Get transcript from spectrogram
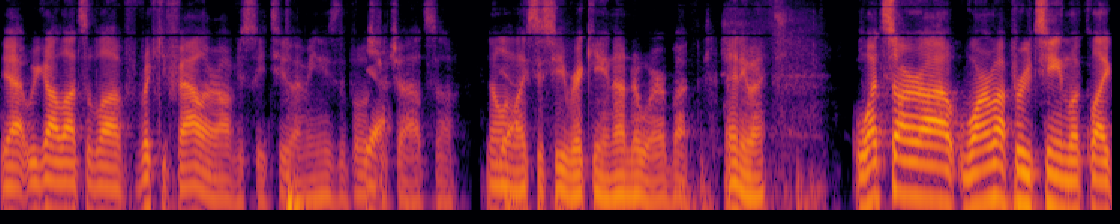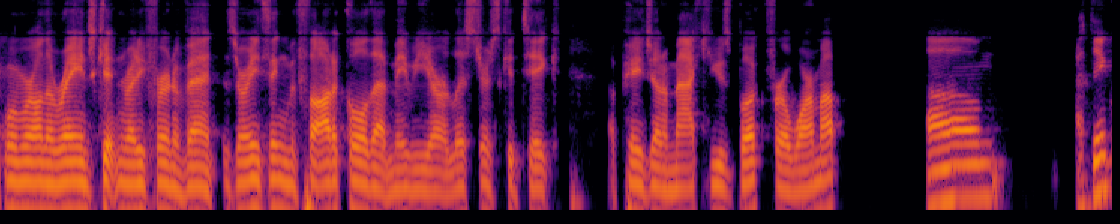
Yeah, we got lots of love. Rickie Fowler, obviously, too. I mean, he's the poster Yeah. child, so no one likes to see Ricky in underwear. But anyway, what's our uh, warm up routine look like when we're on the range getting ready for an event? Is there anything methodical that maybe our listeners could take a page out of Mac Hughes' book for a warm up? Um, I think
